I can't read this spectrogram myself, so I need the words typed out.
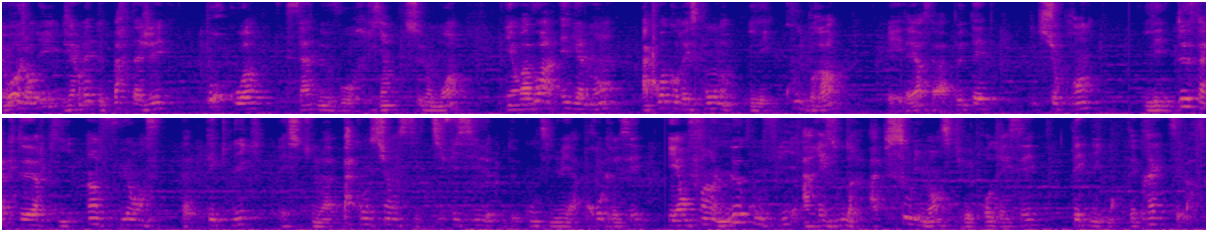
Et moi aujourd'hui, j'aimerais te partager pourquoi ça ne vaut rien selon moi. Et on va voir également à quoi correspondent les coups de bras. Et d'ailleurs, ça va peut-être te surprendre. Les deux facteurs qui influencent ta technique et si tu n'en as pas conscience, c'est difficile de continuer à progresser. Et enfin, le conflit à résoudre absolument si tu veux progresser techniquement. T'es prêt? C'est parti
